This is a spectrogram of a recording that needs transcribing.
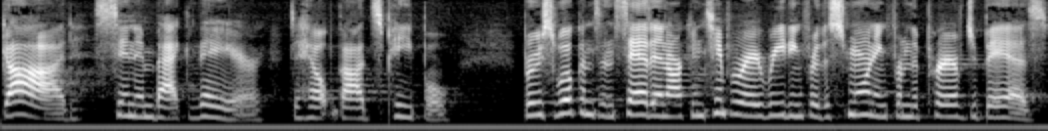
God sent him back there to help God's people. Bruce Wilkinson said in our contemporary reading for this morning from the Prayer of Jabez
